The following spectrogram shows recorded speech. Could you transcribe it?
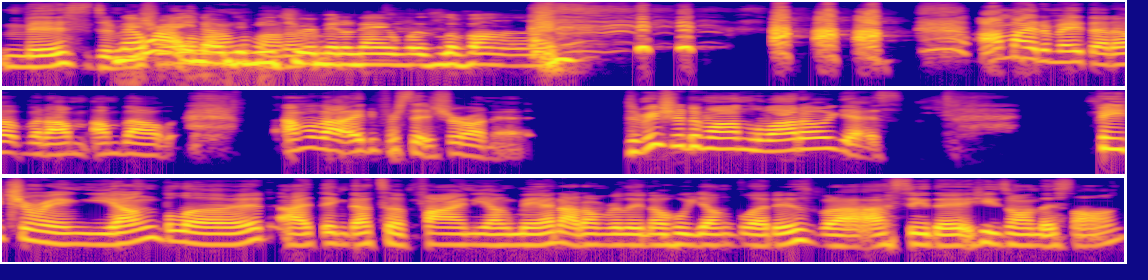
Miss Demetria. No, I know Demetria middle name was Levon. I might have made that up, but I'm I'm about I'm about eighty percent sure on that. Demetria Devon Lovato, yes featuring YUNGBLUD. I think that's a fine young man. I don't really know who YUNGBLUD is, but I, I see that he's on this song.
